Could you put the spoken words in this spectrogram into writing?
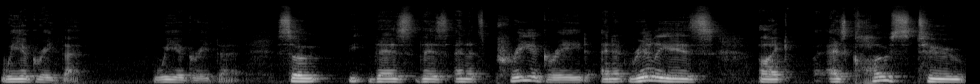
we agreed that we agreed that so there's there's and it's pre-agreed and it really is like as close to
